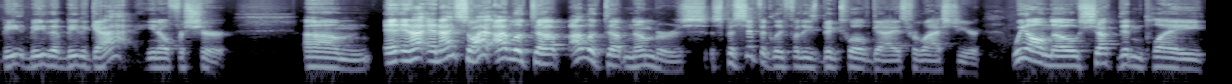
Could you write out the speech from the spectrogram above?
be be the be the guy, you know, for sure. Um, and, and I and I so I, I looked up I looked up numbers specifically for these Big Twelve guys for last year. We all know Shough didn't play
